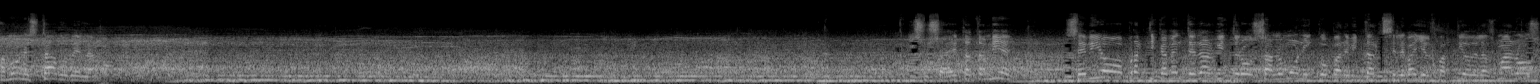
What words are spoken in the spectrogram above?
amonestado Vela. Y su saeta también. Se vio prácticamente el árbitro salomónico para evitar que se le vaya el partido de las manos.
